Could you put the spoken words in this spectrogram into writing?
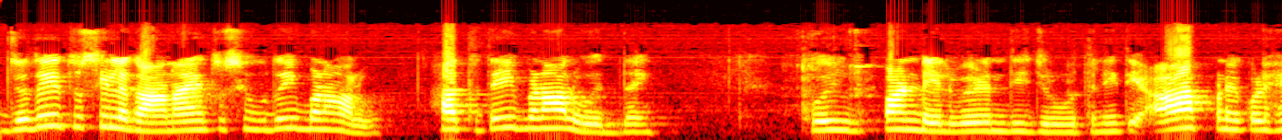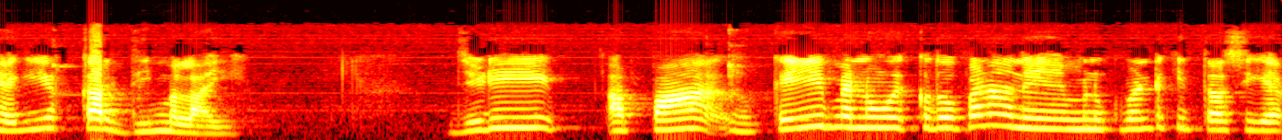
ਜਦੋਂ ਹੀ ਤੁਸੀਂ ਲਗਾਉਣਾ ਹੈ, ਤੁਸੀਂ ਉਦੋਂ ਹੀ ਬਣਾ ਲਓ, ਹੱਥ ਤੇ ਹੀ ਬਣਾ ਲਓ ਇਦਾਂ ਹੀ। ਕੋਈ ਭਾਂਡੇ ਲਵੇੜਨ ਦੀ ਜ਼ਰੂਰਤ ਨਹੀਂ ਤੇ ਆ ਆਪਣੇ ਕੋਲ ਹੈਗੀ ਆ ਘਰ ਦੀ ਮਲਾਈ, ਜਿਹੜੀ ਆਪਾਂ ਕਈ ਮੈਨੂੰ ਇੱਕ ਦੋ ਭੈਣਾਂ ਨੇ ਮੈਨੂੰ ਕਮੈਂਟ ਕੀਤਾ ਸੀਗਾ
